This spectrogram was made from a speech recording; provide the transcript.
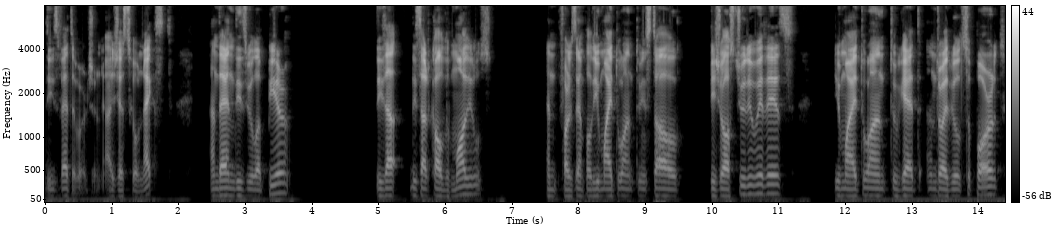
this beta version. I just go next, and then this will appear. These are these are called modules. And for example, you might want to install Visual Studio with this. You might want to get Android build support.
